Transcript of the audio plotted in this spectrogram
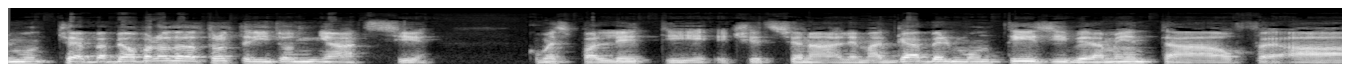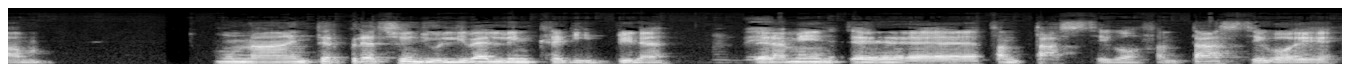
Mon- cioè, abbiamo parlato l'altra volta di Tognazzi come Spalletti eccezionale, ma Gabriel Montesi veramente ha, off- ha una interpretazione di un livello incredibile, veramente eh, fantastico, fantastico e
